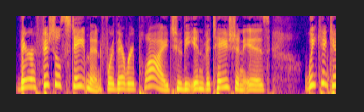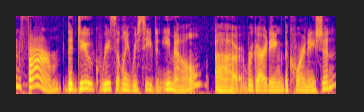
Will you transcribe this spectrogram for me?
their official statement for their reply to the invitation is we can confirm the Duke recently received an email uh, regarding the coronation.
